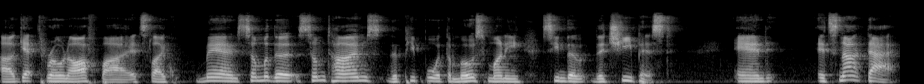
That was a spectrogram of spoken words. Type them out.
uh, get thrown off by it's like man some of the sometimes the people with the most money seem the the cheapest. And it's not that.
